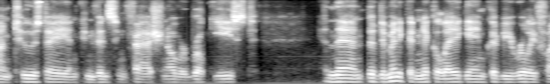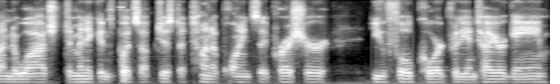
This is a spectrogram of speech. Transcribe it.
on Tuesday in convincing fashion over Brook East. And then the Dominican Nicolet game could be really fun to watch. Dominicans puts up just a ton of points. They pressure you full court for the entire game.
